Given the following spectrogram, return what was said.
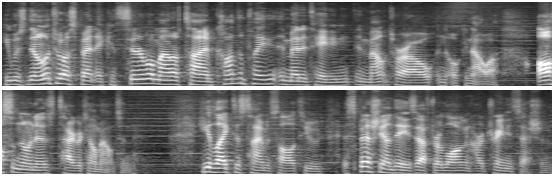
He was known to have spent a considerable amount of time contemplating and meditating in Mount Torao in Okinawa, also known as Tiger Tail Mountain. He liked his time in solitude, especially on days after a long and hard training session.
